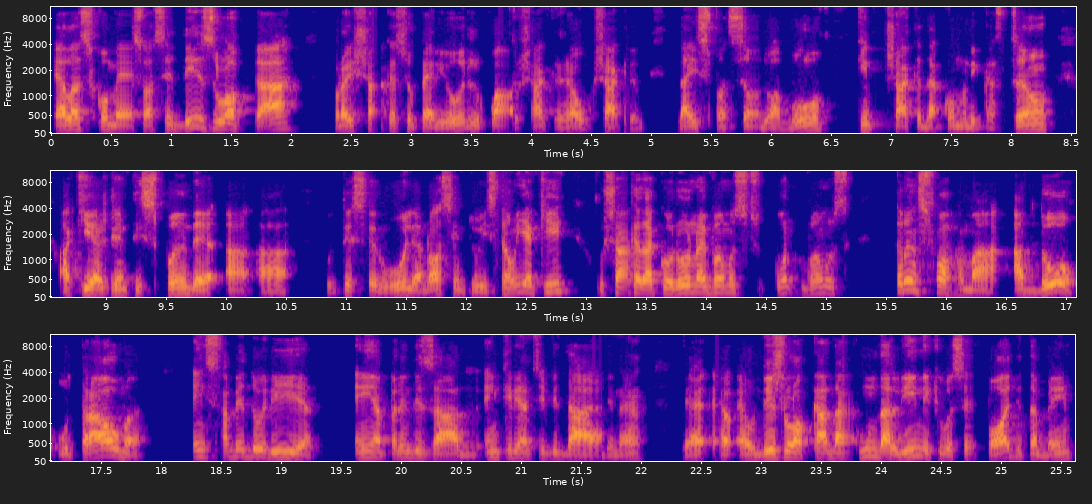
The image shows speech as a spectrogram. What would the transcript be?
elas começam a se deslocar para os chakras superiores, o quarto chakra já é o chakra da expansão do amor, quinto chakra da comunicação, aqui a gente expande a, a o terceiro olho, a nossa intuição, e aqui, o chakra da coroa, nós vamos, vamos transformar a dor, o trauma, em sabedoria, em aprendizado, em criatividade, né? É, é, é, o deslocar da kundalini que você pode também,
